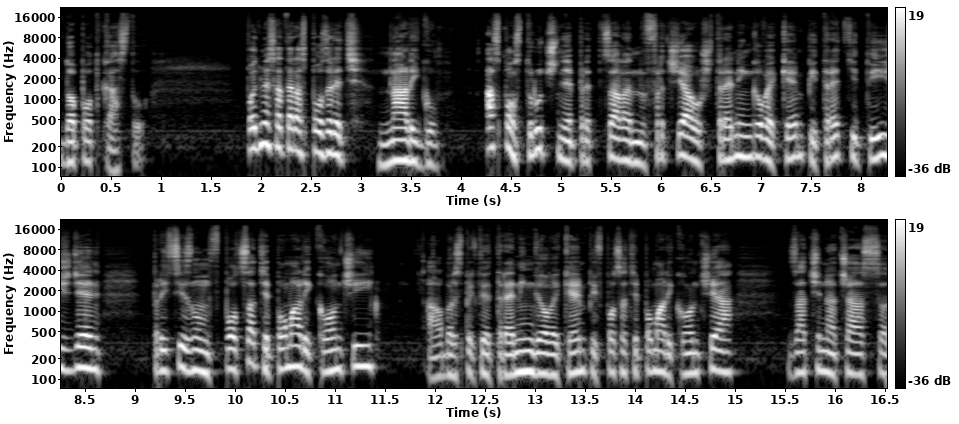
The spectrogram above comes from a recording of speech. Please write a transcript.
do podcastu. Poďme sa teraz pozrieť na ligu. Aspoň stručne, predsa len frčia už tréningové kempy tretí týždeň, preseason v podstate pomaly končí, alebo respektíve tréningové kempy v podstate pomaly končia, začína čas e,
